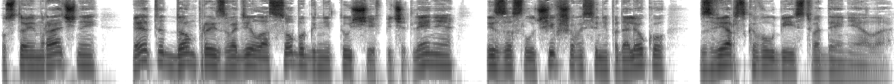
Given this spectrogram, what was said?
Пустой и мрачный, этот дом производил особо гнетущее впечатление из-за случившегося неподалеку зверского убийства Дэниела.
